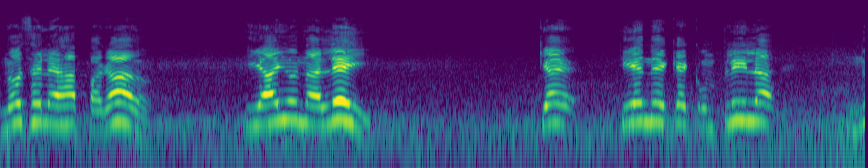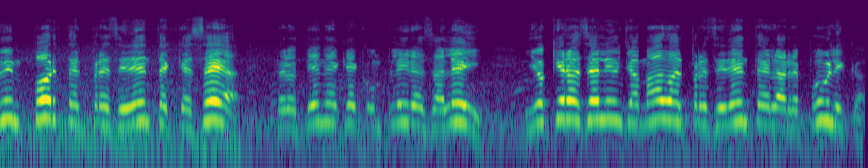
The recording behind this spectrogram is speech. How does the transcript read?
no se les ha pagado y hay una ley que tiene que cumplirla, no importa el presidente que sea, pero tiene que cumplir esa ley. Yo quiero hacerle un llamado al presidente de la República,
